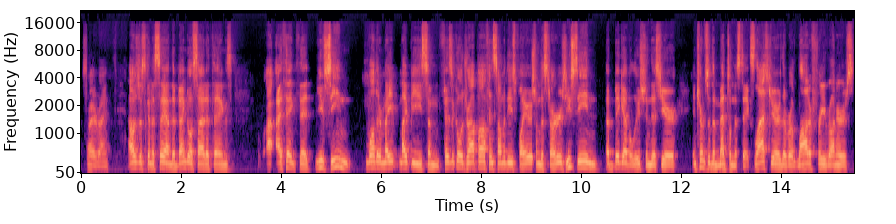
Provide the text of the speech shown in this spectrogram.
Sorry, Ryan. I was just going to say on the Bengals side of things, I, I think that you've seen while there might might be some physical drop off in some of these players from the starters, you've seen a big evolution this year in terms of the mental mistakes. Last year there were a lot of free runners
